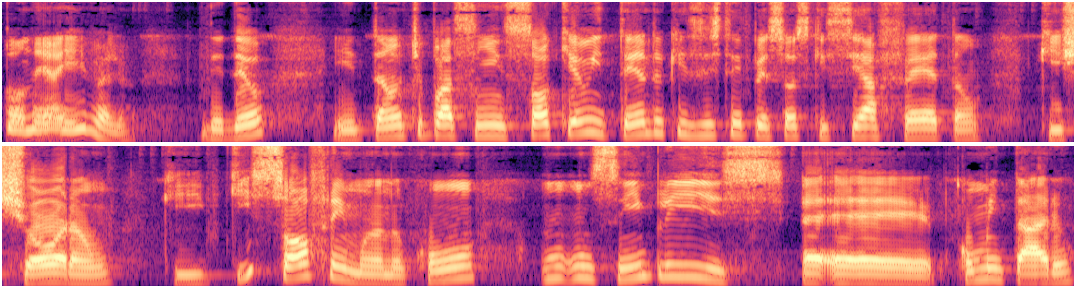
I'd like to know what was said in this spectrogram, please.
tô nem aí, velho. Entendeu? Então, tipo assim, só que eu entendo que existem pessoas que se afetam, que choram, que, que sofrem, mano, com um, um simples é, é, comentário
